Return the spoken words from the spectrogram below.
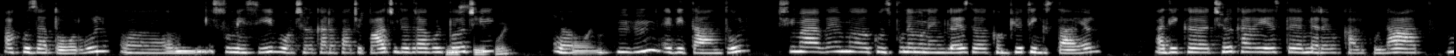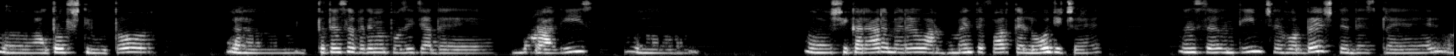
Acuzatorul, uh, sumisivul, cel care face pace de dragul păcii, uh, uh, evitantul și mai avem, uh, cum spunem în engleză, computing style, adică cel care este mereu calculat, uh, tot știutor. Uh, putem să-l vedem în poziția de moralist, uh, Uh, și care are mereu argumente foarte logice, însă în timp ce vorbește despre uh,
